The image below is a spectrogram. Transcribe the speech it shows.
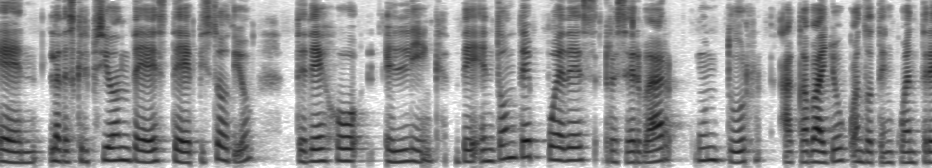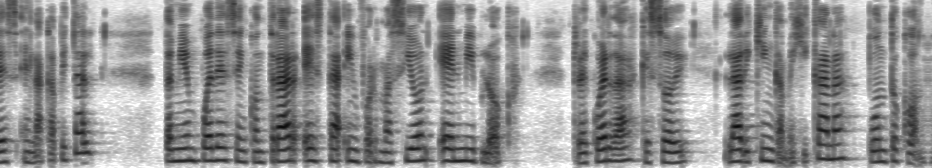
En la descripción de este episodio te dejo el link de en donde puedes reservar un tour a caballo cuando te encuentres en la capital. También puedes encontrar esta información en mi blog. Recuerda que soy lavikingamexicana.com.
